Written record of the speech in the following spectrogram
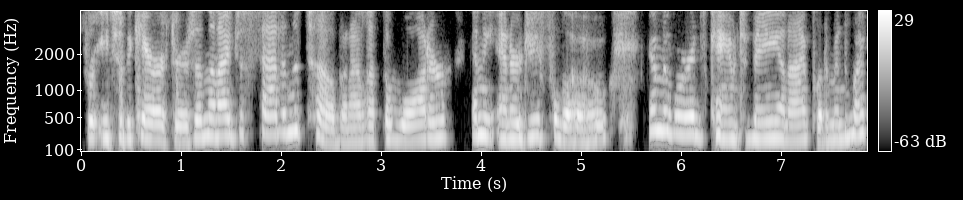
for each of the characters. And then I just sat in the tub and I let the water and the energy flow and the words came to me and I put them into my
